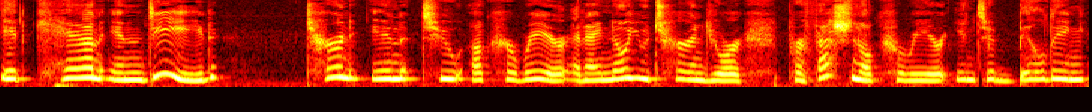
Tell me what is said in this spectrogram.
it can indeed turn into a career. And I know you turned your professional career into building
